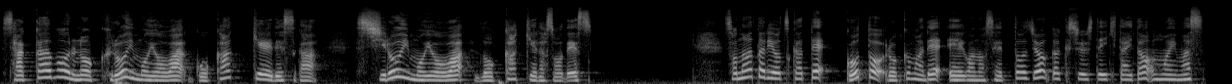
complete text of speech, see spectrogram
サッカーボールの黒い模様は五角形ですが、白い模様は六角形だそうです。そのあたりを使って5と6まで英語の窃盗時を学習していきたいと思います。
